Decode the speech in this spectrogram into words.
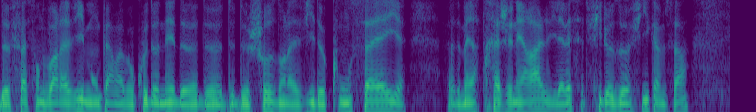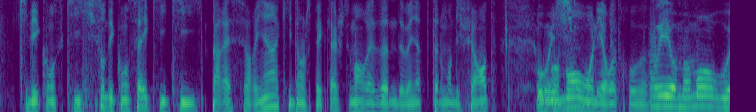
de façon de voir la vie. Mon père m'a beaucoup donné de, de, de, de choses dans la vie, de conseils, euh, de manière très générale. Il avait cette philosophie comme ça. Qui, des cons- qui, qui sont des conseils qui, qui paraissent rien, qui dans le spectacle justement résonnent de manière totalement différente au Oui. moment où on les retrouve. Oui, au moment où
